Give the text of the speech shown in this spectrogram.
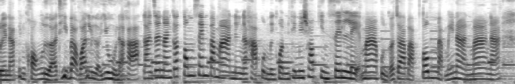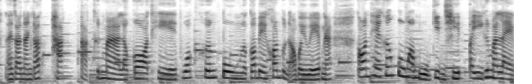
เลยนะ เป็นของเหลือที่แบบว่าเหลืออยู่นะคะ หลังจากนั้นก็ต้มเส้นประมาณหนึ่งนะคะ ปุ่นเป็นคนที่ไม่ชอบกินเส้นเละมาก ปุ่นก็จะแบบต้มแบบไม่นานมากนะ หลังจากนั้นก็พัก ตักขึ้นมา แล้วก็เทพวกเครื่องปรุง แล้วก็เบคอนปุ่นเอาไปเวฟนะ ตอนเทเครื่องปรุงอะหูกลิ่นชีสตีขึ้นมาแรง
